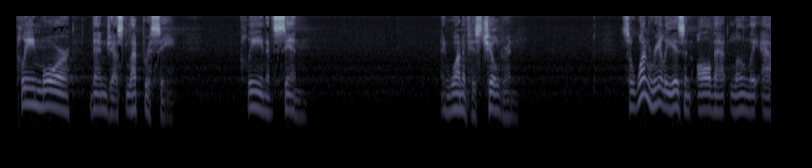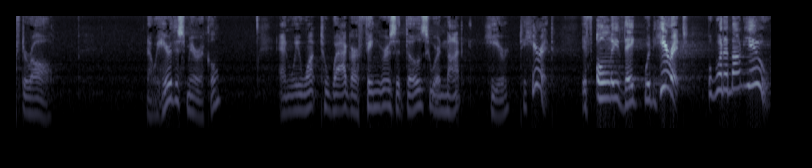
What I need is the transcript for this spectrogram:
clean more than just leprosy, clean of sin and one of his children. So one really isn't all that lonely after all. Now we hear this miracle, and we want to wag our fingers at those who are not here to hear it. If only they would hear it. But what about you?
